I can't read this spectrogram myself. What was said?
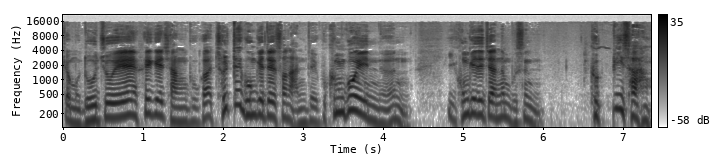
그러니까 뭐 노조의 회계 장부가 절대 공개돼서는 안 되고 금고에 있는 이 공개되지 않는 무슨 극비 사항,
